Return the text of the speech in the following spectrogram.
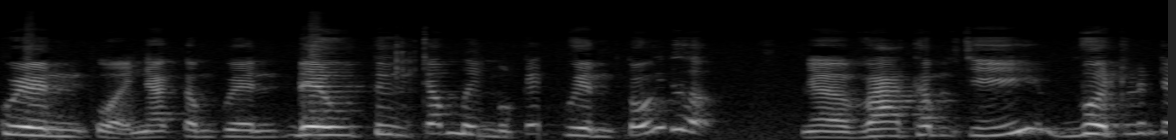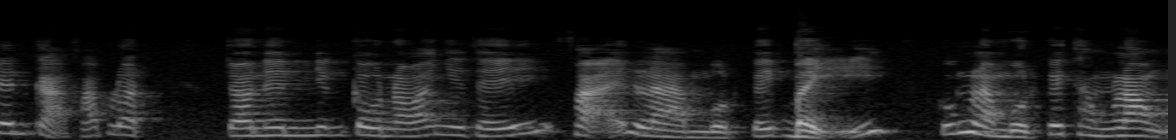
quyền của nhà cầm quyền đều tự cho mình một cái quyền tối thượng ờ, và thậm chí vượt lên trên cả pháp luật. Cho nên những câu nói như thế phải là một cái bẫy, cũng là một cái thòng lọng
